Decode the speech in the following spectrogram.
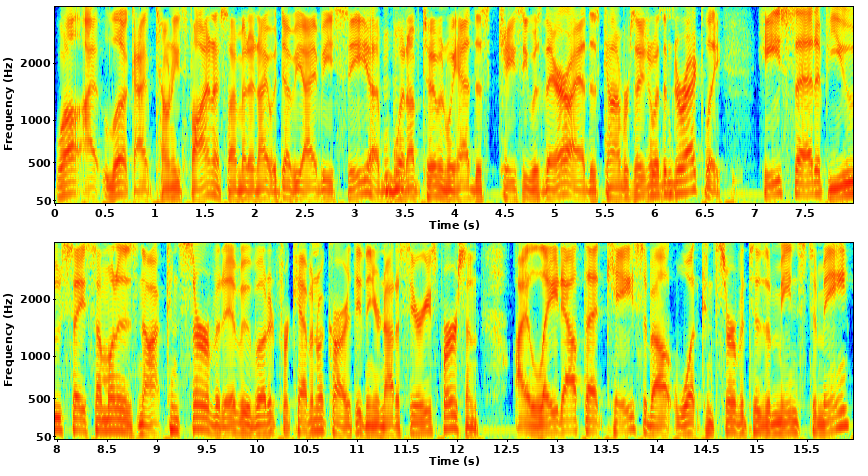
Well, I, look, I, Tony's fine. I saw him at a night with WIBC. I mm-hmm. went up to him and we had this. Casey was there. I had this conversation with him directly. He said if you say someone is not conservative who voted for Kevin McCarthy, then you're not a serious person. I laid out that case about what conservatism means to me.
